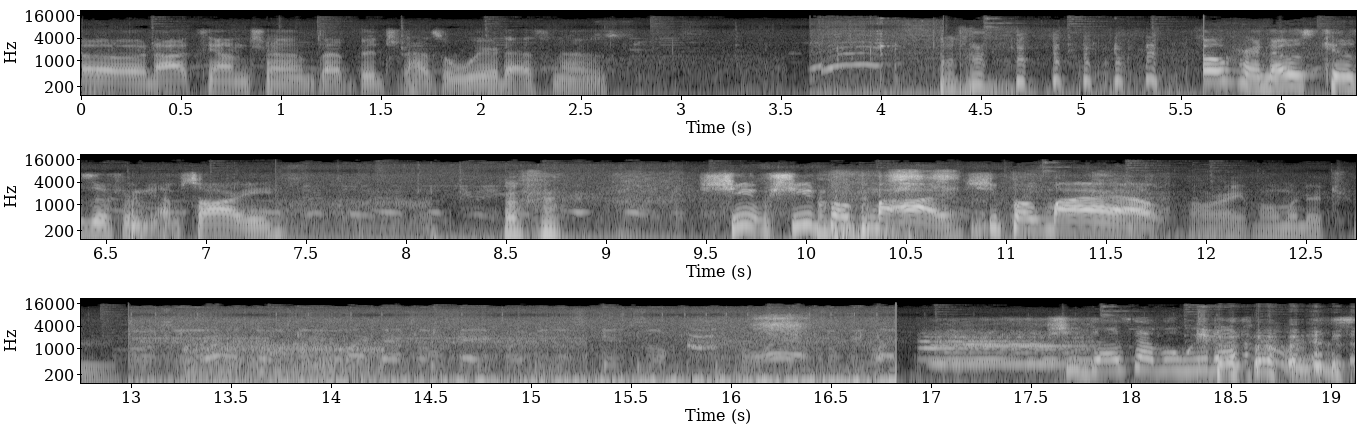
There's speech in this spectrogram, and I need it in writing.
Oh, not Tiana Trump. That bitch has a weird ass nose. oh, her nose kills it for me. I'm sorry. she she poked my eye. She poked my eye out. Alright, moment of truth. She does have a weird ass nose.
